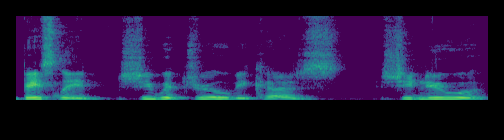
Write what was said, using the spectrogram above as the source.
basically she withdrew because she knew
